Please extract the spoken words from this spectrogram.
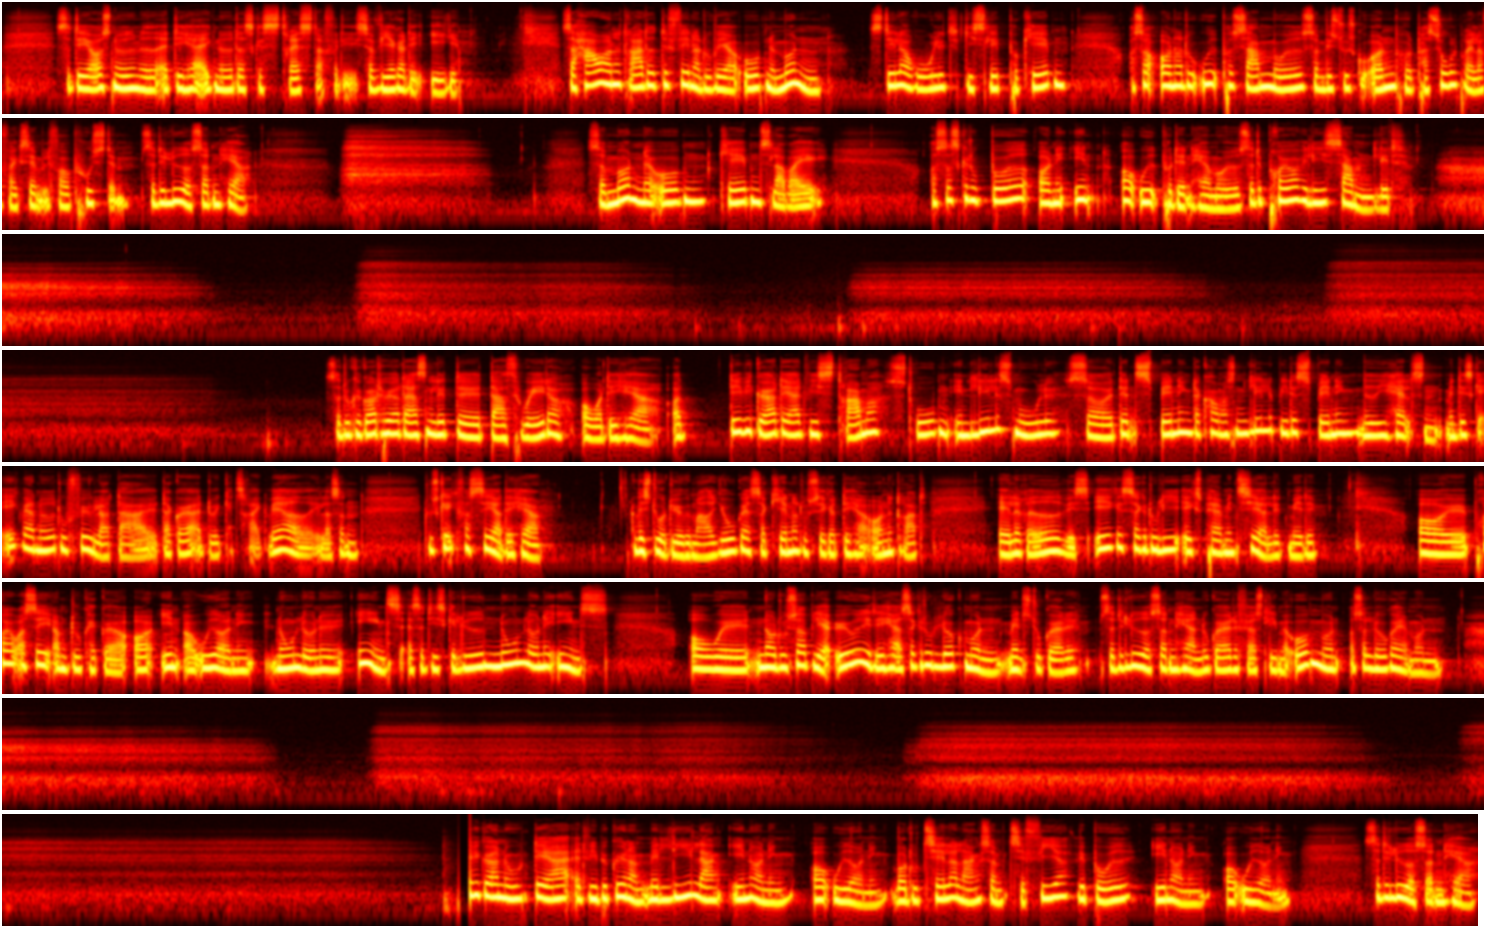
så det er også noget med, at det her er ikke noget, der skal stresse dig, fordi så virker det ikke. Så havåndedrættet, det finder du ved at åbne munden, stille og roligt give slip på kæben, og så ånder du ud på samme måde, som hvis du skulle ånde på et par solbriller for eksempel, for at puste dem. Så det lyder sådan her. Så munden er åben, kæben slapper af, og så skal du både ånde ind og ud på den her måde, så det prøver vi lige sammen lidt. Så du kan godt høre, der er sådan lidt øh, Darth Vader over det her. Og det vi gør, det er, at vi strammer struben en lille smule, så den spænding, der kommer sådan en lille bitte spænding ned i halsen. Men det skal ikke være noget, du føler, der, øh, der gør, at du ikke kan trække vejret, eller sådan. Du skal ikke forsere det her. Hvis du har dyrket meget yoga, så kender du sikkert det her åndedræt allerede. Hvis ikke, så kan du lige eksperimentere lidt med det. Og øh, prøv at se, om du kan gøre ind- og udånding nogenlunde ens. Altså de skal lyde nogenlunde ens. Og øh, når du så bliver øvet i det her, så kan du lukke munden, mens du gør det. Så det lyder sådan her. Nu gør jeg det først lige med åben mund, og så lukker jeg munden. Vi gør nu, det er, at vi begynder med lige lang indånding og udånding, hvor du tæller langsomt til 4 ved både indånding og udånding. Så det lyder sådan her.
